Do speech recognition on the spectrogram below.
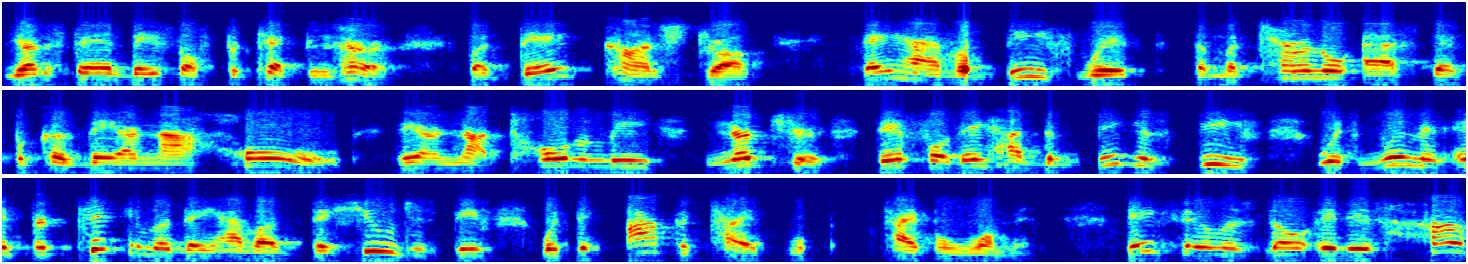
You understand? Based off protecting her. But they construct, they have a beef with the maternal aspect because they are not whole. They are not totally nurtured. Therefore, they have the biggest beef with women. In particular, they have a, the hugest beef with the archetype type of woman. They feel as though it is her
